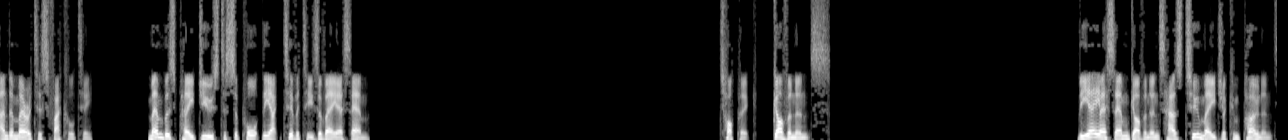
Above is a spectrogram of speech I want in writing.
and emeritus faculty. Members pay dues to support the activities of ASM. Topic: Governance. The ASM governance has two major components.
